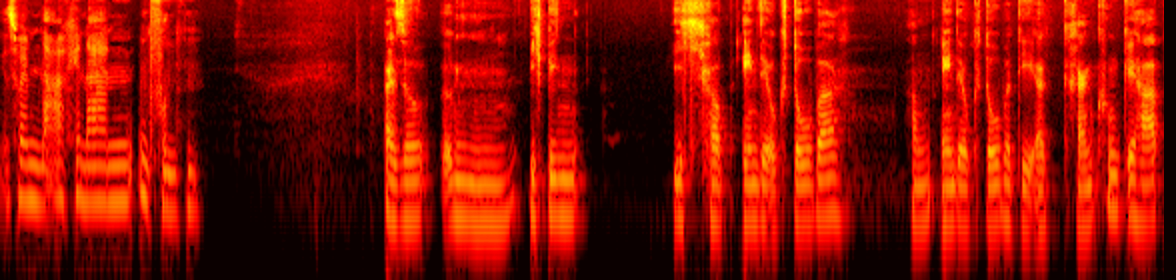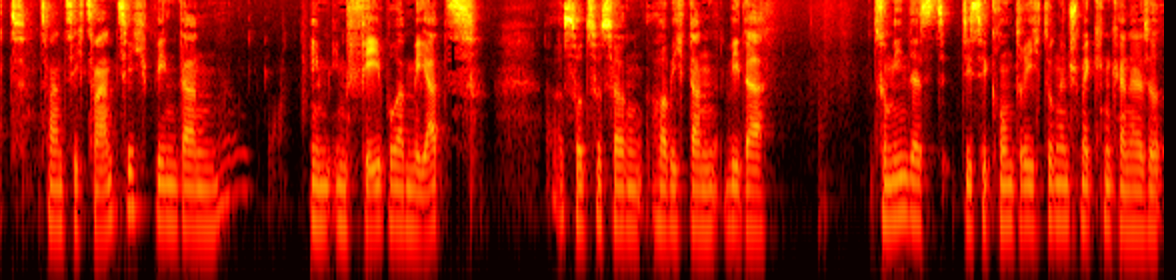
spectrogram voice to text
so im Nachhinein empfunden? Also ähm, ich bin, ich habe Ende Oktober am Ende Oktober die Erkrankung gehabt, 2020, bin dann im, im Februar, März sozusagen habe ich dann wieder zumindest diese Grundrichtungen schmecken können, also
